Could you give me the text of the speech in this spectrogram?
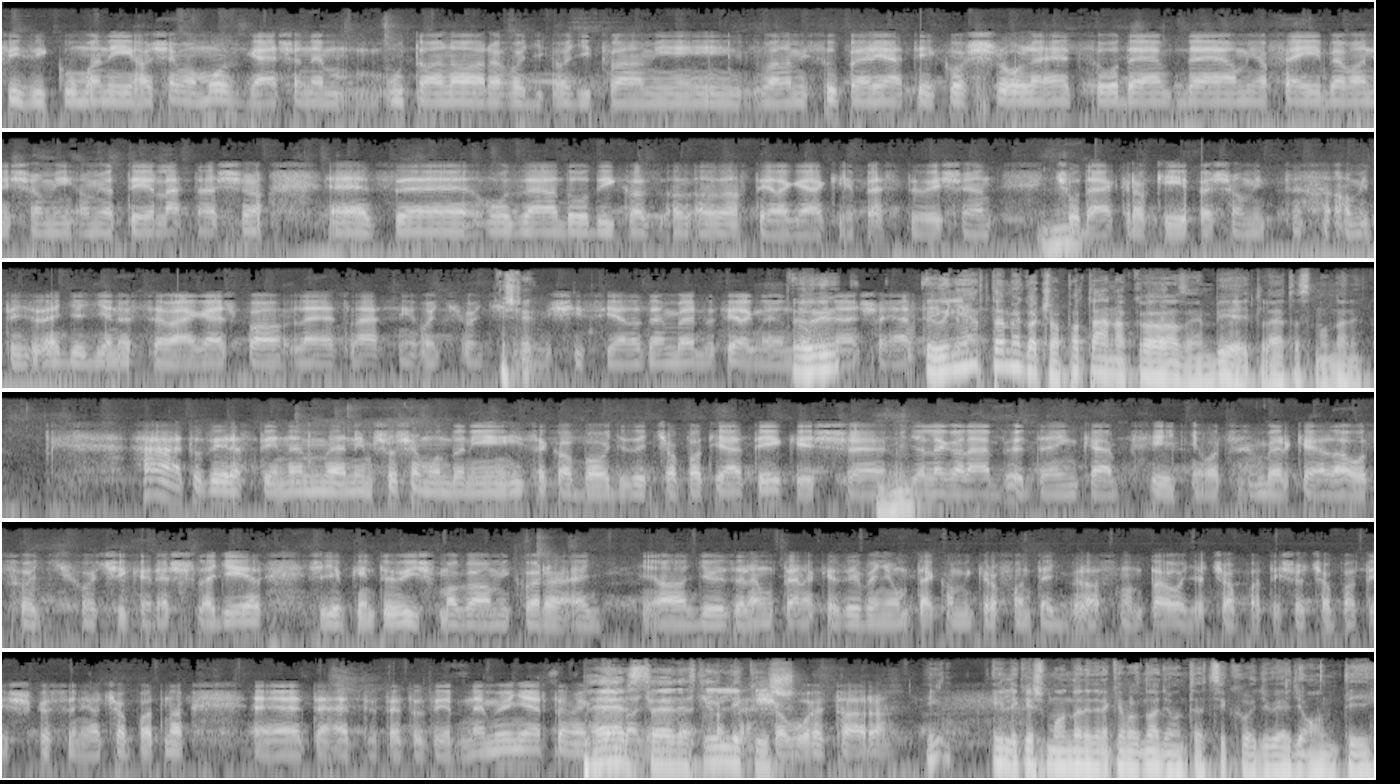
fizikuma, néha sem a mozgása nem utalna arra, hogy, hogy itt valami, valami szuperjátékosról lehet szó, de, de ami a fejébe van, és ami, ami a térlátása ez e, hozzáadódik, az, az, az tényleg elképesztő, és olyan uh-huh. csodákra képes, amit, amit egy-egy ilyen összevágásba lehet látni, hogy, hogy nem is hiszi el az ember, de tényleg nagyon ő, domináns a játék. Ő nyerte meg a csapatának az NBA-t, lehet azt mondani? Hát azért ezt én nem merném sosem mondani, én hiszek abba, hogy ez egy csapatjáték, és uh-huh. ugye legalább 5, de inkább 7-8 ember kell ahhoz, hogy, hogy sikeres legyél, és egyébként ő is maga, amikor egy a győzelem után a kezébe nyomták a mikrofont, egyből azt mondta, hogy a csapat és a csapat is köszöni a csapatnak, e, tehát, tehát azért nem ő nyerte meg, Persze, de nagyon ezt illik is, volt arra. Illik is mondani, de nekem az nagyon tetszik, hogy ő egy anti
